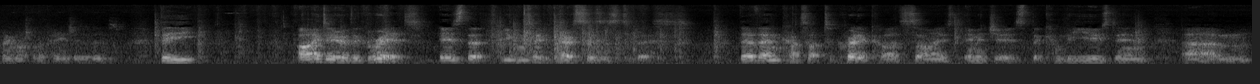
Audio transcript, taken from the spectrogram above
very much on the page as it is? The idea of the grid is that you can take a pair of scissors to this. They're then cut up to credit card sized images that can be used in um,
